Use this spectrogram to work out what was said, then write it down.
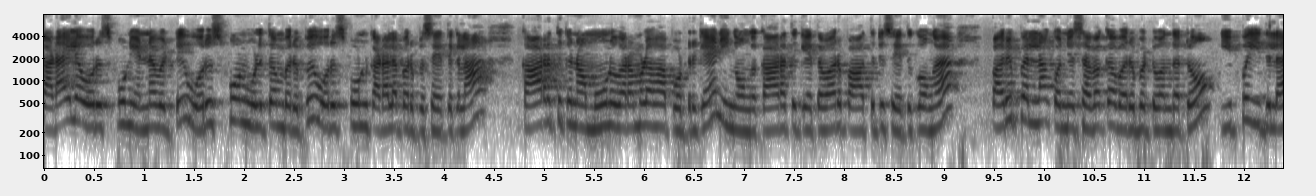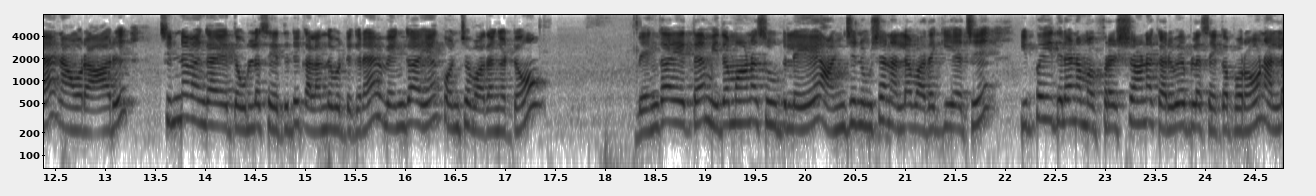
கடாயில் ஒரு ஸ்பூன் எண்ணெய் விட்டு ஒரு ஸ்பூன் உளுத்தம்பருப்பு ஒரு ஸ்பூன் கடலைப்பருப்பு சேர்த்துக்கலாம். காரத்துக்கு நான் மூணு வரமிளகா போட்டிருக்கேன். நீங்கள் உங்கள் காரத்துக்கு ஏற்றவாறு பார்த்துட்டு சேர்த்துக்கோங்க. பருப்பெல்லாம் கொஞ்சம் செவக்க வறுபட்டு வந்துட்டோம். இப்போ இதில் நான் ஒரு ஆறு சின்ன வெங்காயத்தை உள்ளே சேர்த்துட்டு கலந்து விட்டுக்கிறேன். வெங்காயம் கொஞ்சம் வதங்கட்டும். வெங்காயத்தை மிதமான சூட்டிலேயே அஞ்சு நிமிஷம் நல்லா வதக்கியாச்சு. இப்போ இதில் நம்ம ஃப்ரெஷ்ஷான கருவேப்பிலை சேர்க்க போகிறோம் நல்ல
